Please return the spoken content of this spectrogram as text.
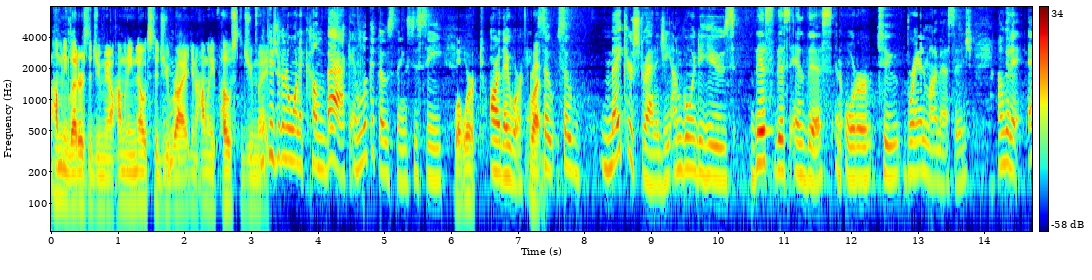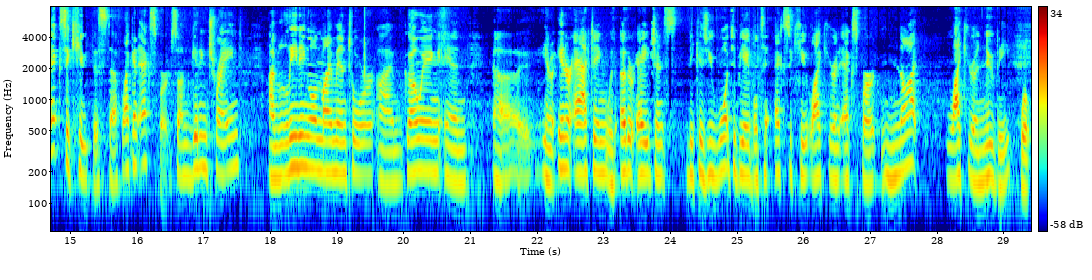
how many letters did you mail? How many notes did you Mm-hmm. write? You know, how many posts did you make? Because you're going to want to come back and look at those things to see what worked? are they working? Right. So, so make your strategy. I'm going to use this, this, and this in order to brand my message. I'm going to execute this stuff like an expert. So I'm getting trained. I'm leaning on my mentor. I'm going and uh, you know interacting with other agents because you want to be able to execute like you're an expert, not like you're a newbie. Well-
